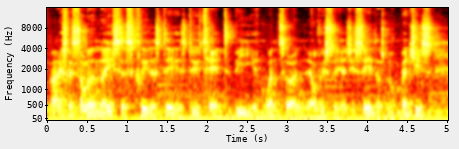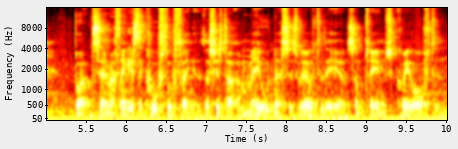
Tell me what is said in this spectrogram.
but actually, some of the nicest, clearest days do tend to be in winter. And obviously, as you say, there's no midges. But um, I think it's the coastal thing. There's just a, a mildness as well to the air, and sometimes, quite often,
